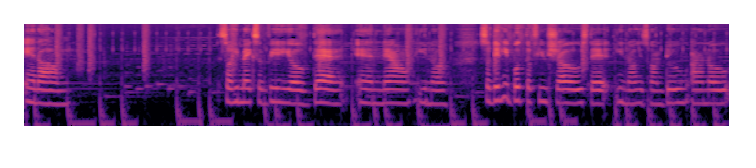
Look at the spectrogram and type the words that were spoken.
And um so he makes a video of that and now, you know, so then he booked a few shows that you know he's gonna do. I don't know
